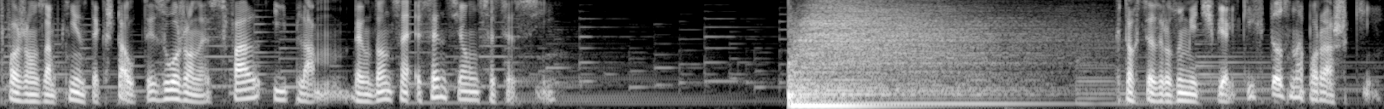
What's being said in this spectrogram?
Tworzą zamknięte kształty złożone z fal i plam, będące esencją secesji. Kto chce zrozumieć wielkich, to zna porażki.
